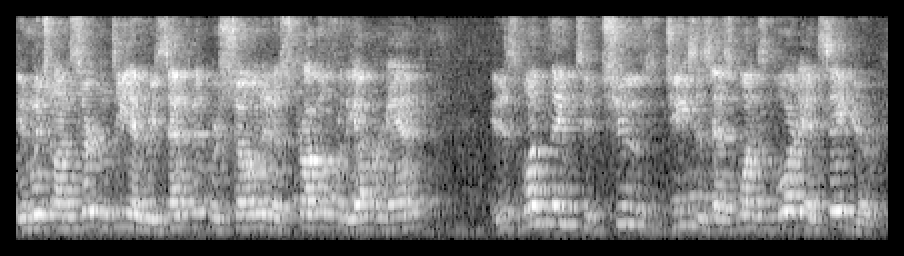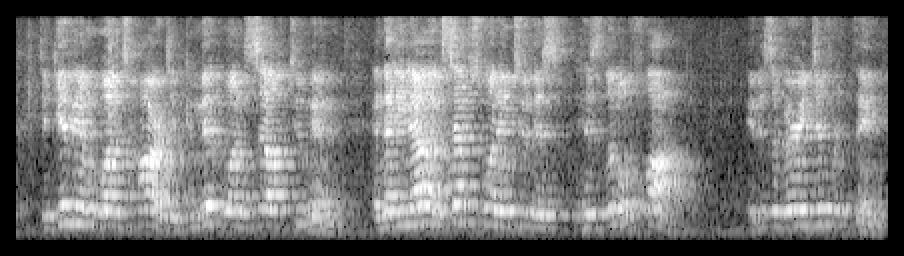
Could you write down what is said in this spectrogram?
in which uncertainty and resentment were shown in a struggle for the upper hand. It is one thing to choose Jesus as one's Lord and Savior, to give him one's heart and commit oneself to him, and that he now accepts one into this his little flock. It is a very different thing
